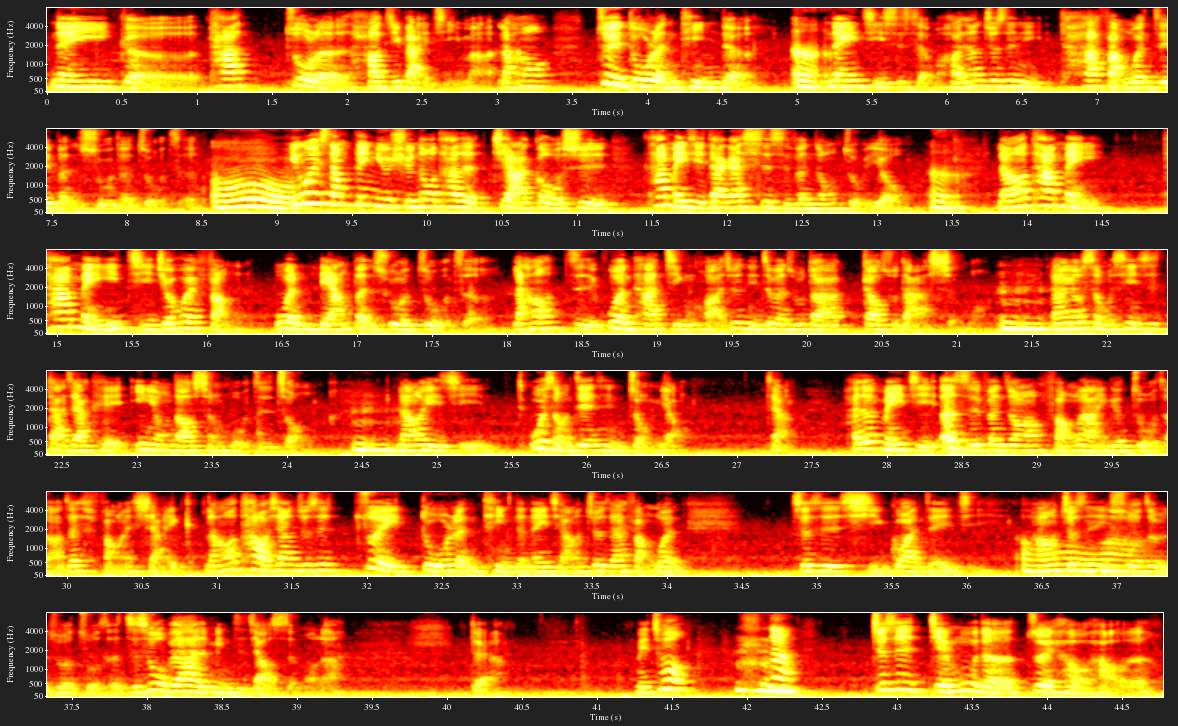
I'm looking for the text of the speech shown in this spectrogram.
那一个他做了好几百集嘛，然后最多人听的嗯。那一集是什么？好像就是你他访问这本书的作者。哦，因为 Something You Should Know 它的架构是，它每集大概四十分钟左右，嗯。然后他每他每一集就会访问两本书的作者，然后只问他精华，就是你这本书到底要告诉大家什么，嗯嗯，然后有什么事情是大家可以应用到生活之中，嗯嗯然后以及为什么这件事情重要，这样，他就每集二十分钟访问一个作者，然后再访问下一个，然后他好像就是最多人听的那一集，就是在访问就是习惯这一集。好像就是你说这本书的作者，只是我不知道他的名字叫什么了。对啊，没错。那就是节目的最后好了，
